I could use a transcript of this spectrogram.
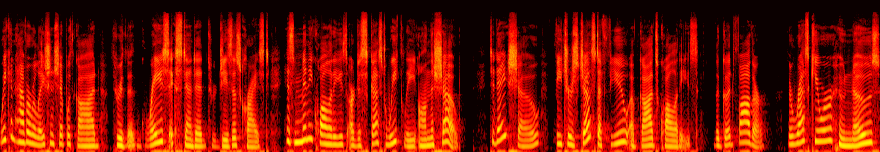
We can have a relationship with God through the grace extended through Jesus Christ. His many qualities are discussed weekly on the show. Today's show features just a few of God's qualities the good father, the rescuer who knows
